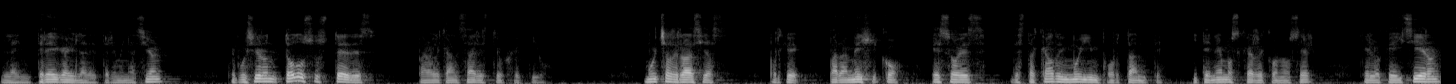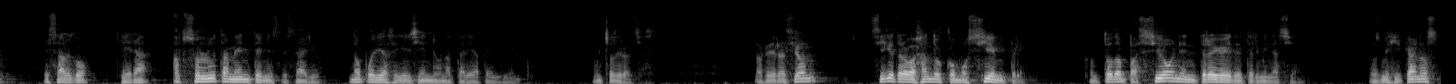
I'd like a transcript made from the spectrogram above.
la entrega y la determinación que pusieron todos ustedes para alcanzar este objetivo. Muchas gracias, porque para México eso es destacado y muy importante y tenemos que reconocer que lo que hicieron es algo que era absolutamente necesario no podía seguir siendo una tarea pendiente. Muchas gracias. La Federación sigue trabajando como siempre, con toda pasión, entrega y determinación. Los mexicanos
